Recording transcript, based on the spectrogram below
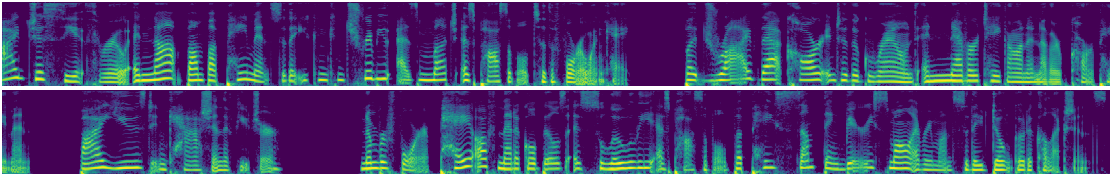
I'd just see it through and not bump up payments so that you can contribute as much as possible to the 401k. But drive that car into the ground and never take on another car payment. Buy used in cash in the future. Number four, pay off medical bills as slowly as possible, but pay something very small every month so they don't go to collections.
